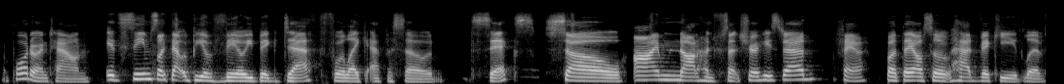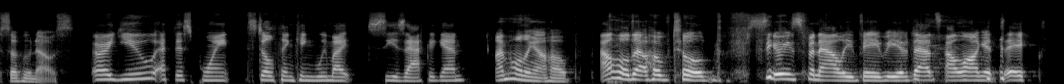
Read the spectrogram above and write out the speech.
reporter in town. It seems like that would be a very big death for like episode six. So I'm not 100% sure he's dead, Fair. but they also had Vicky live. So who knows? Are you at this point still thinking we might see Zach again? I'm holding out hope. I'll hold out hope till the series finale, baby, if that's how long it takes.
